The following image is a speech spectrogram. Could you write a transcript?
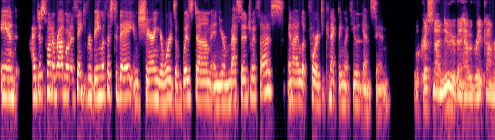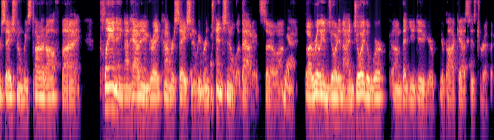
And I just want to, Rob, I want to thank you for being with us today and sharing your words of wisdom and your message with us. And I look forward to connecting with you again soon. Well, Kristen, I knew you were going to have a great conversation when we started off by planning on having a great conversation. We were intentional about it. So, um, yeah. so I really enjoyed it. And I enjoy the work um, that you do. Your, your podcast is terrific.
